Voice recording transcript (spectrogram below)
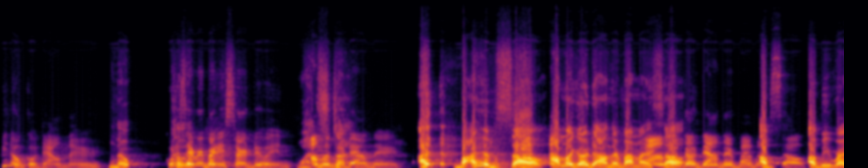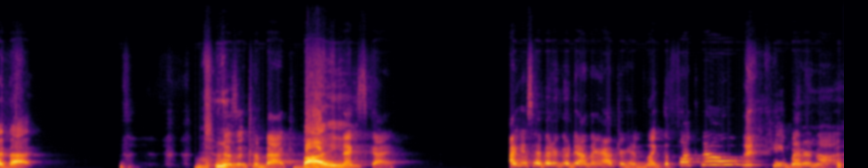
you don't go down there. nope. What does everybody start doing? What's I'm gonna go down there. I, by himself. I'm gonna go down there by myself. I'm gonna go down there by myself. I'll be right back. Doesn't come back. Bye. Next guy. I guess I better go down there after him. Like the fuck no, he better not.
